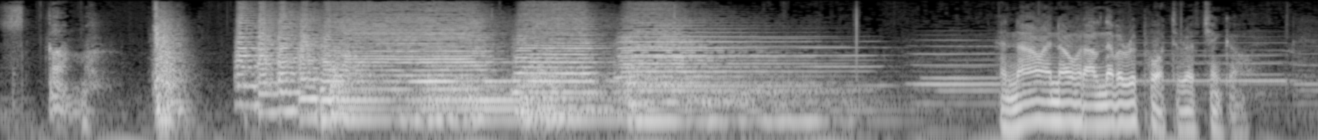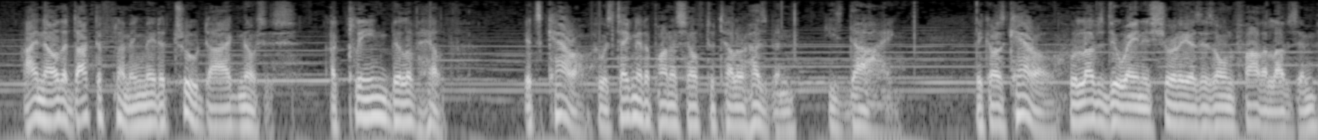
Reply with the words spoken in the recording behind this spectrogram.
Scum. And now I know what I'll never report to Revchenko. I know that Dr. Fleming made a true diagnosis, a clean bill of health. It's Carol who has taken it upon herself to tell her husband he's dying. Because Carol, who loves Duane as surely as his own father loves him,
